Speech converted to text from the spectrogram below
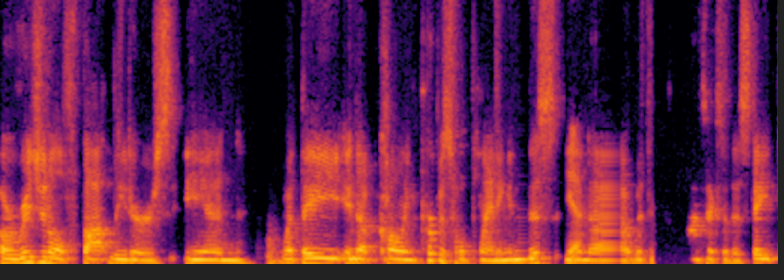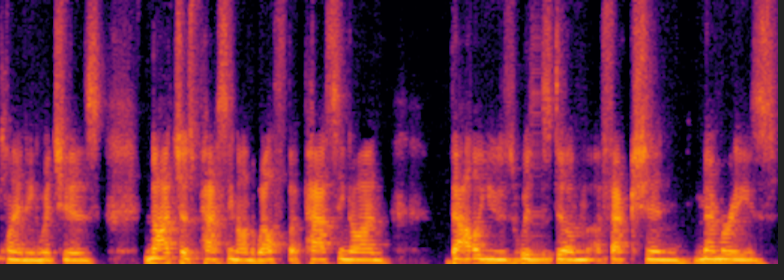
original thought leaders in what they end up calling purposeful planning. In this, yeah. in, uh, with the context of estate planning, which is not just passing on the wealth, but passing on values, wisdom, affection, memories,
